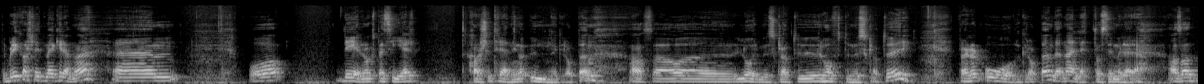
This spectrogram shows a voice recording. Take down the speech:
Det blir kanskje litt mer krevende. Um, og det gjelder nok spesielt kanskje trening av underkroppen. Altså uh, lårmuskulatur, hoftemuskulatur. For det er klart Overkroppen den er lett å stimulere. Altså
